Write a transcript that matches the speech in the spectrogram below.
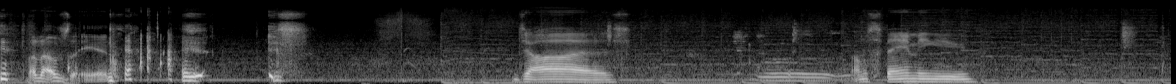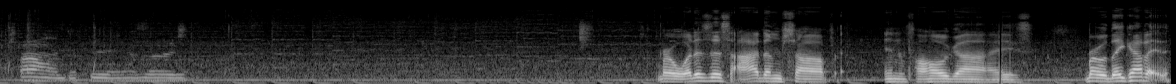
What I'm saying. Josh, Whoa. I'm spamming you. Like Bro, what is this item shop in Fall Guys? Bro, they got a,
